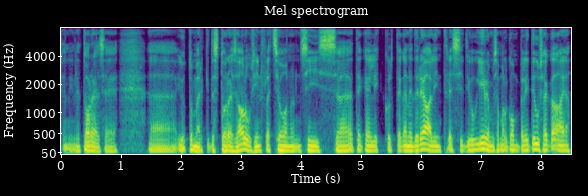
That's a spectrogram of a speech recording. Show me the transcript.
selline tore see äh, jutumärkides tore see alusinflatsioon on, siis äh, tegelikult ega need reaalintressid ju hirmsamal kombel ei tõuse ka ja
